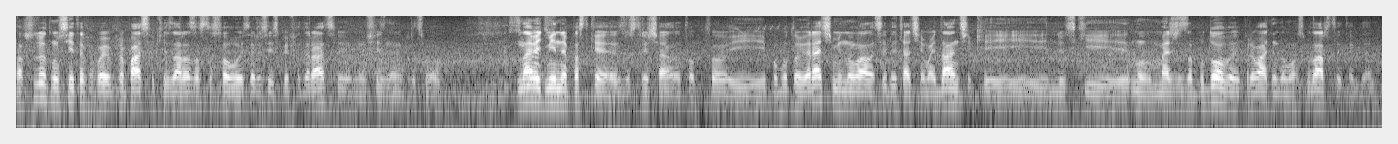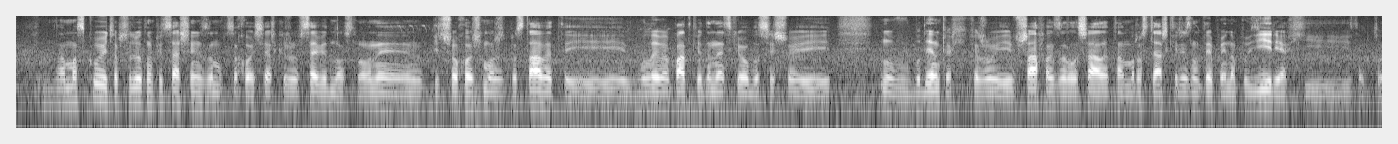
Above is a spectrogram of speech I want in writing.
Абсолютно всі типи боєприпасів, які зараз застосовуються Російською Федерацією, ми всі з ними працювали. Навіть міни пастки зустрічали, тобто і побутові речі мінувалися, і дитячі майданчики, і людські ну, межі забудови, приватні домогосподарства і так далі. А маскують абсолютно під все, що їм захочеться. Я ж кажу, все відносно. Вони під що хоч можуть поставити. І були випадки в Донецькій області, що і ну, в будинках кажу, і в шафах залишали там розтяжки різнотипу і на подвір'ях. І, тобто,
